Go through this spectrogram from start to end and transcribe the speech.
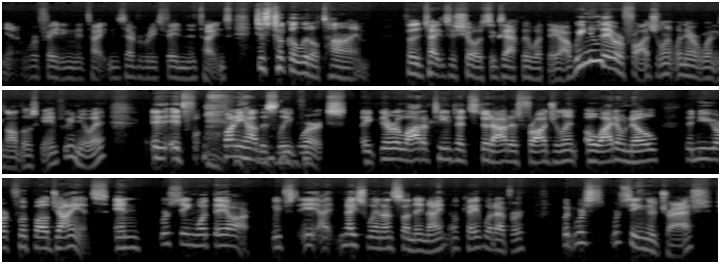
you know we're fading the Titans. Everybody's fading the Titans. Just took a little time for the Titans to show us exactly what they are. We knew they were fraudulent when they were winning all those games. We knew it. it it's funny how this league works. Like there are a lot of teams that stood out as fraudulent. Oh, I don't know the New York Football Giants, and we're seeing what they are. We've eh, nice win on Sunday night. Okay, whatever. But we're we're seeing their trash.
